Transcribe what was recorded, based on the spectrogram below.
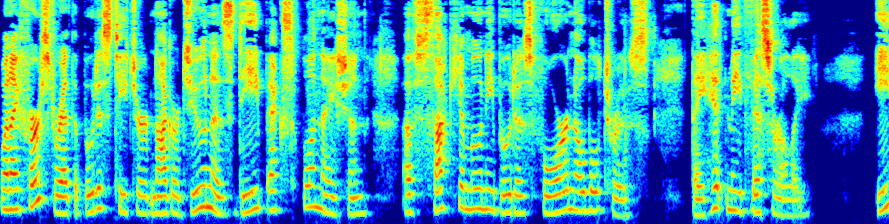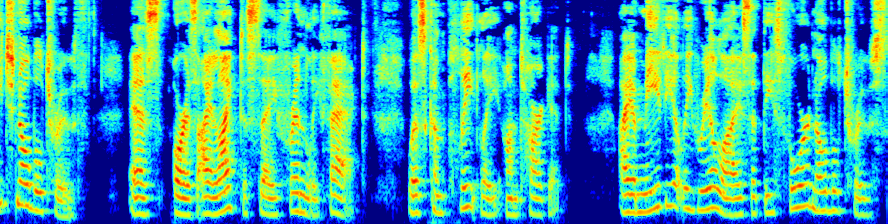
When I first read the Buddhist teacher Nagarjuna's deep explanation of Sakyamuni Buddha's Four Noble Truths, they hit me viscerally. Each noble truth, as, or as I like to say, friendly fact, was completely on target. I immediately realized that these four noble truths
